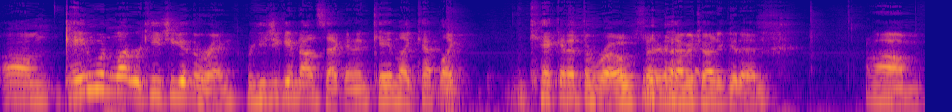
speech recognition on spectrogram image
Um, Kane wouldn't let Rikishi get in the ring. Rikishi came down second, and Kane like kept like kicking at the ropes every time he tried to get in. Um,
